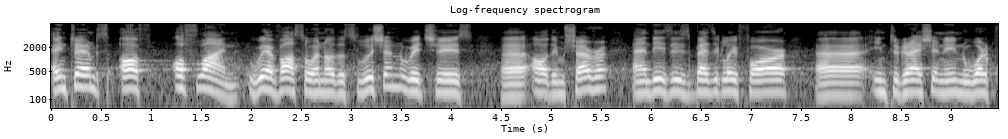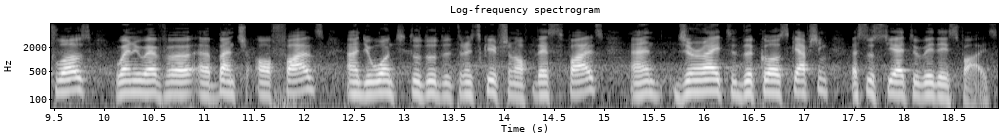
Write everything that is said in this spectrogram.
In terms of offline, we have also another solution, which is uh, Audimus Server, and this is basically for uh, integration in workflows when you have a, a, bunch of files and you want to do the transcription of these files and generate the closed captioning associated with these files.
